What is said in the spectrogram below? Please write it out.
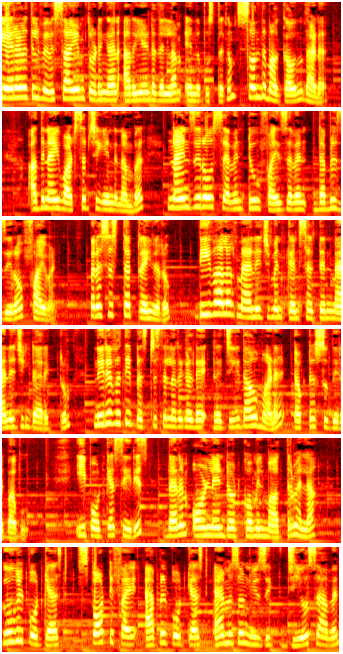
കേരളത്തിൽ വ്യവസായം തുടങ്ങാൻ അറിയേണ്ടതെല്ലാം എന്ന പുസ്തകം സ്വന്തമാക്കാവുന്നതാണ്. അതിനായി വാട്സ്ആപ്പ് ചെയ്യേണ്ട number nine zero seven two five seven double zero five one. പ്രശസ്ത ട്രെയിനറും ഡിവാലർ മാനേജ്മെന്റ് കൺസൾട്ടന്റ് മാനേജിംഗ് ഡയറക്ടറും നിരവധി ബെസ്റ്റ് സെല്ലറുകളുടെ രചയിതാവുമാണ് ഡോക്ടർ സുധീർ ബാബു. ഈ podcast series Dhanam online dot കോമിൽ മാത്രമല്ല Google podcast Spotify Apple podcast Amazon music Jio Saavn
